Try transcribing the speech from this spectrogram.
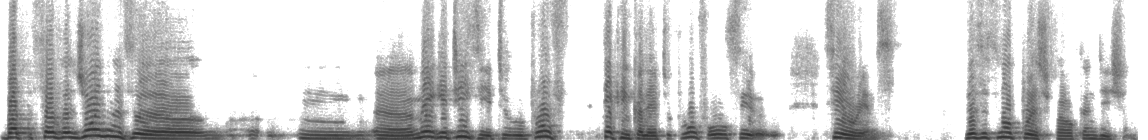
But self-adjointness uh, mm, uh, make it easy to prove, technically to prove all the theorems. This is not principal condition.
